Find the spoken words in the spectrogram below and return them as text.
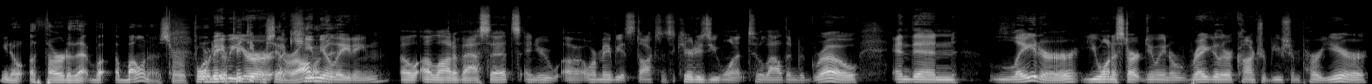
you know a third of that bo- a bonus or Or forty or maybe you're or all of it. accumulating a, a lot of assets, and you, uh, or maybe it's stocks and securities you want to allow them to grow, and then later you want to start doing a regular contribution per year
